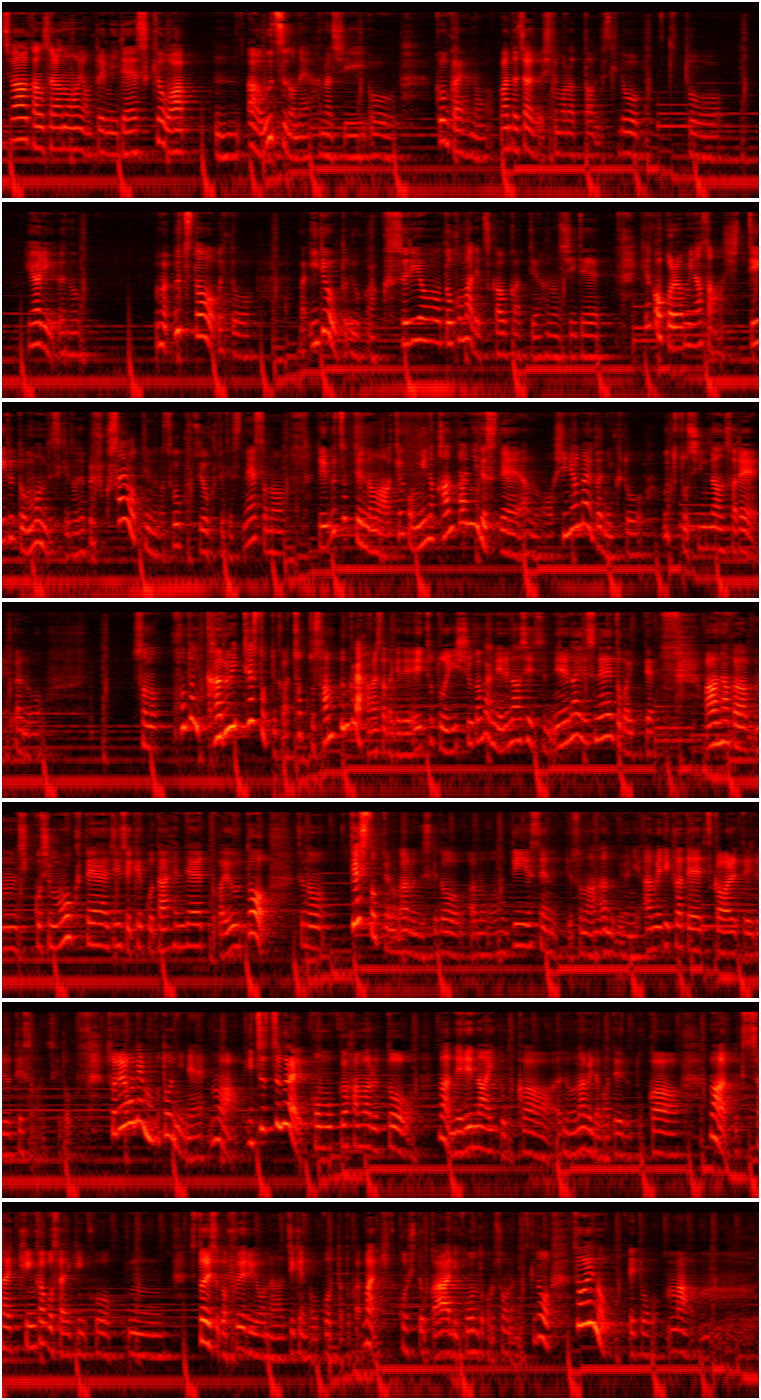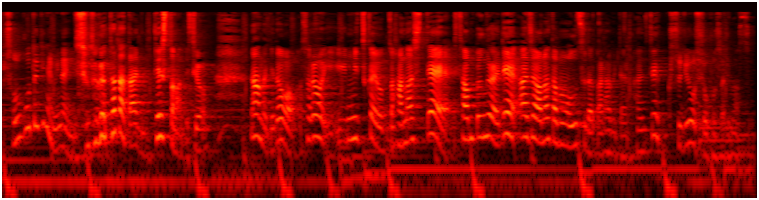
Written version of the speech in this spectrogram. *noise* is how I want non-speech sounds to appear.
にちはカウンセラーの四と由美です。今日は、うん、あうつのね話を今回あのワンダーチャイルドしてもらったんですけどっとやはりあの、まあ、うつと、えっとまあ、医療というか薬をどこまで使うかっていう話で結構これを皆さん知っていると思うんですけどやっぱり副作用っていうのがすごく強くてですねそのでうつっていうのは結構みんな簡単にですねあの心療内科に行くとうつと診断されあのその本当に軽いテストっていうかちょっと3分ぐらい話しただけで「えちょっと1週間ぐらい寝れないです寝れないですね」とか言って「あなんか、うん、引っ越しも多くて人生結構大変で」とか言うとそのテストっていうのがあるんですけどあの DSN っていうその何度も言うようにアメリカで使われているテストなんですけどそれをね元にねまあ5つぐらい項目がはまるとまあ、寝れないとかあの涙が出るとか、まあ、最近過去最近こう、うん、ストレスが増えるような事件が起こったとか、まあ、引っ越しとか離婚とかもそうなんですけどそういうのえっとまあ総合的には見ないんですよ。*laughs* だからただ単にテストなんですよ。なんだけどそれを3つか4つ話して3分ぐらいであじゃああなたもううつだからみたいな感じで薬を処方されます。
